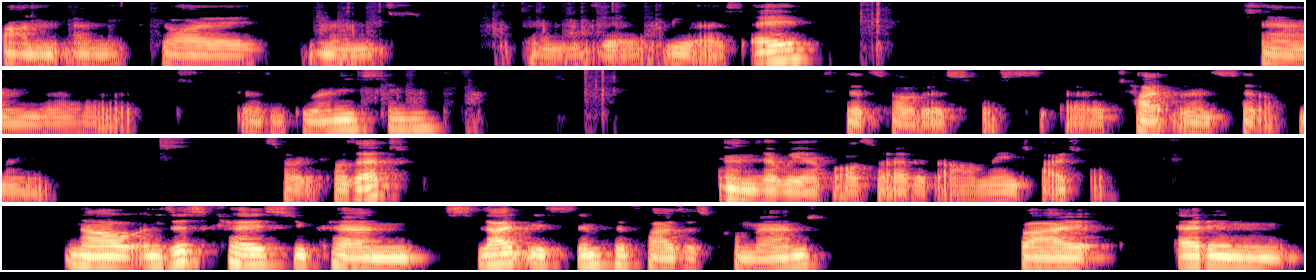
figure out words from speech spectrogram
unemployment in the USA. And uh, doesn't do anything. That's how this was uh, title instead of main. Sorry for that. And then we have also added our main title. Now, in this case, you can slightly simplify this command by adding,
